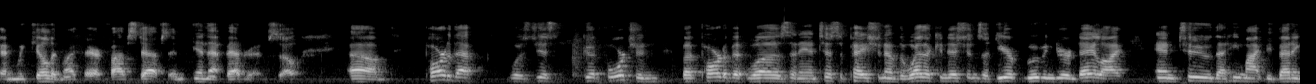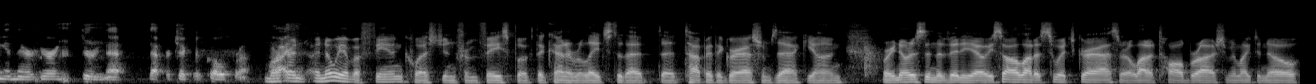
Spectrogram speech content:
and we killed him right there at five steps in, in that bedroom. So um, part of that was just good fortune, but part of it was an anticipation of the weather conditions, a deer moving during daylight, and two that he might be bedding in there during during that that particular cold front. Mark, I, I know we have a fan question from Facebook that kind of relates to that, that topic of the grass from Zach Young, where he noticed in the video he saw a lot of switchgrass or a lot of tall brush. I would like to know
